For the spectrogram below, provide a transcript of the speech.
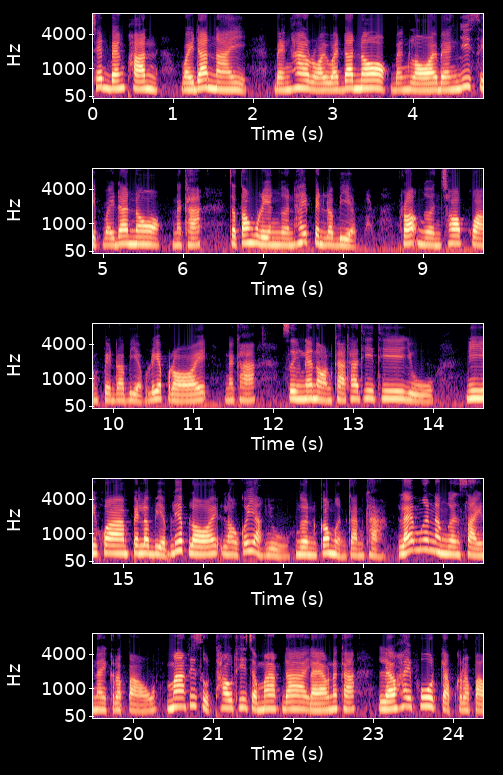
เช่นแบงค์พัน ไว้ด้านใน แบงค์ห้าร้อยไว้ด้านนอก แบงค์ร้อยแบงค์ยี่สิบไว้ด้านนอกนะคะ จะต้องเรียงเงินให้เป็นระเบียบ เพราะเงินชอบความเป็นระเบียบเรียบร้อยนะคะ ซึ่งแน่นอนค่ะถ้าที่ที่อยู่มีความเป็นระเบียบเรียบร้อย เราก็อยากอยู่เงินก็เหมือนกันค่ะ และเมื่อนำเงินใส่ในกระเป๋ามากที่สุดเท่าที่จะมากได้แล้วนะคะ แล้วให้พูดกับกระเป๋า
